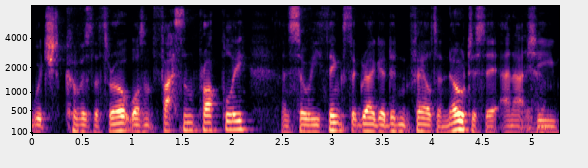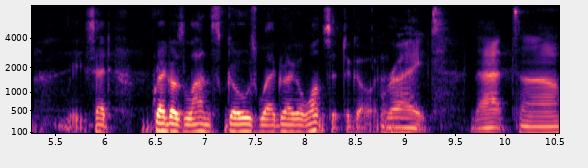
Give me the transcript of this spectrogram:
which covers the throat, wasn't fastened properly. And so he thinks that Gregor didn't fail to notice it. And actually, he said, Gregor's lance goes where Gregor wants it to go. Right. That uh,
